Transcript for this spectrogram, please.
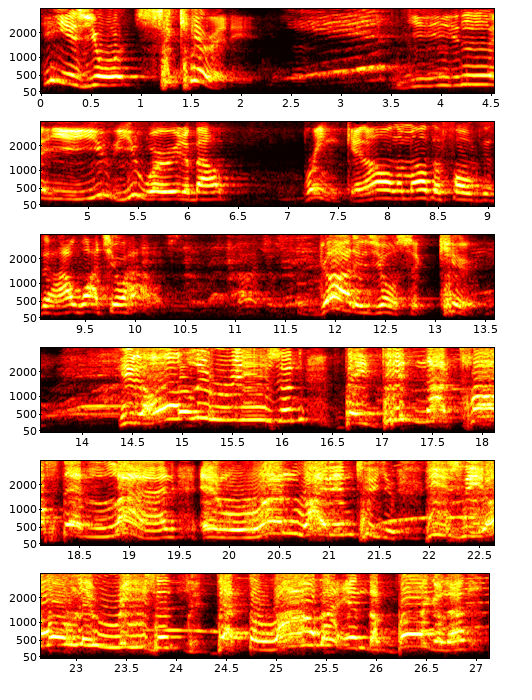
He is your security. You, you, you worried about Brink and all them other folks is that say, I watch your house. God is your security. He's the only reason they did not cross that line and run right into you. He's the only reason that the robber and the burglar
